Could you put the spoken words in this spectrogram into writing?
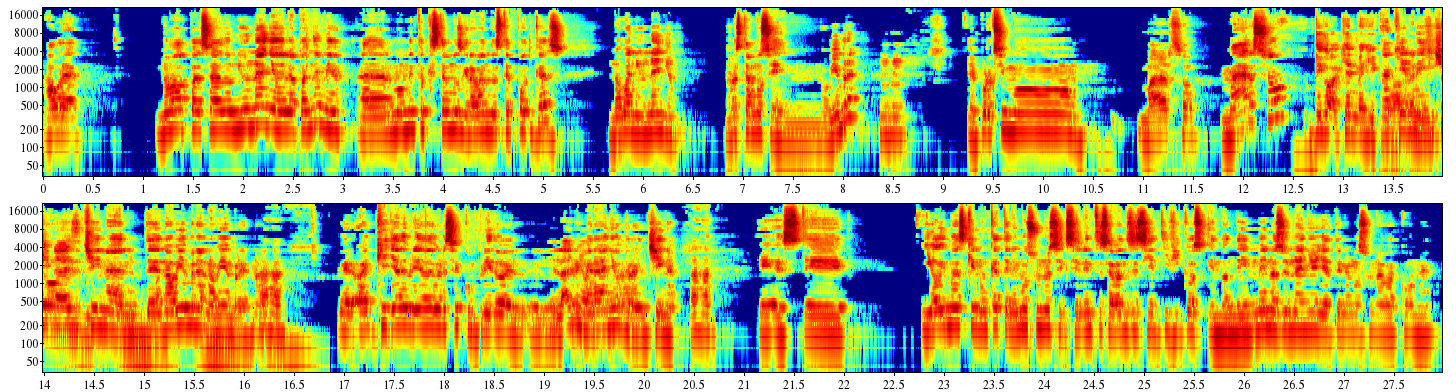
Ahora, no ha pasado ni un año de la pandemia. Al momento que estamos grabando este podcast, no va ni un año. ¿No? Estamos en noviembre. El próximo Marzo. ¿Marzo? Digo, aquí en México. Aquí en, México. China es. China, de noviembre a noviembre, ¿no? Ajá. Pero que ya debería de haberse cumplido el, primer año, pero en China. Ajá. Este. Y hoy más que nunca tenemos unos excelentes avances científicos en donde en menos de un año ya tenemos una vacuna.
